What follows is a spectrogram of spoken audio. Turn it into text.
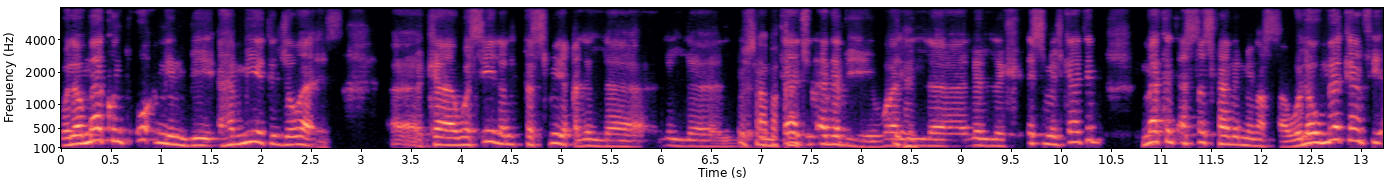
ولو ما كنت أؤمن بأهمية الجوائز كوسيلة للتسويق للإنتاج الأدبي وللاسم الكاتب ما كنت أسست هذه المنصة. ولو ما كان في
